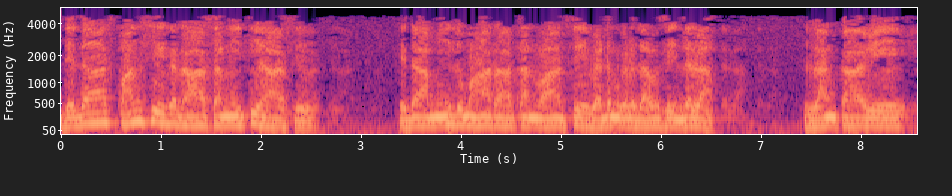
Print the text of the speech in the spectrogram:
2500කට ආසන්න ඉතිහාසයේ එදා මිහිඳු මහ රහතන් වහන්සේ වැඩම කළ දවසේ ඉඳලා ලංකාවේ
